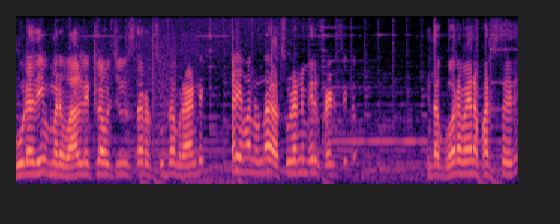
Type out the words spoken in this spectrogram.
గూడది మరి వాళ్ళు ఎట్లా జీవిస్తారో చూద్దాం రాండి. మరి ఏమన్నా ఉన్నారా? చూడండి మీరు ఫ్రెండ్స్ ఇంత ఘోరమైన పరిస్థితి ఇది.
